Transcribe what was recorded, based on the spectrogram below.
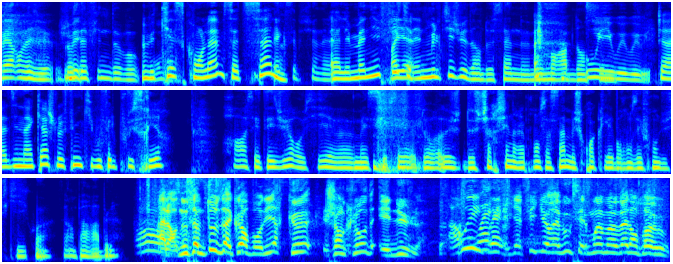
Merveilleux. Joséphine Demeaux. Mais Bon, qu'est-ce qu'on l'aime, cette scène bah, exceptionnel. Elle est magnifique. Bah, Il y a une multitude hein, de scènes mémorables dans ce oui, film. oui, oui, oui. Géraldine Nakache, le film qui vous fait le plus rire Oh, c'était dur aussi, euh, mais c'est de, de chercher une réponse à ça. Mais je crois que les bronzés font du ski, quoi. C'est imparable. Alors, nous sommes tous d'accord pour dire que Jean-Claude est nul. Ah oui Eh bien, figurez-vous que c'est le moins mauvais d'entre vous.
